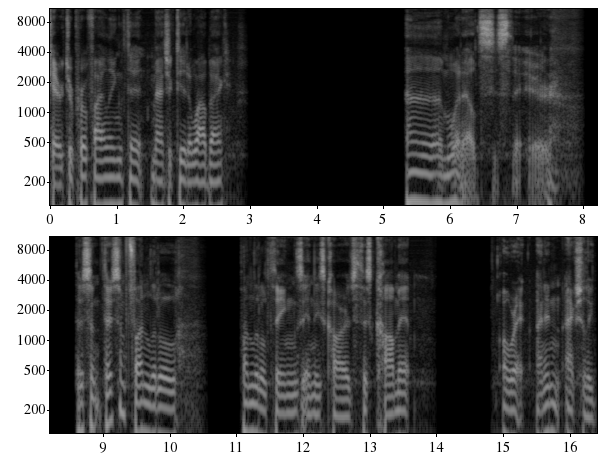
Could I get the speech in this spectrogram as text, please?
character profiling that Magic did a while back. Um, what else is there? There's some there's some fun little fun little things in these cards. This comet. Oh right, I didn't actually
